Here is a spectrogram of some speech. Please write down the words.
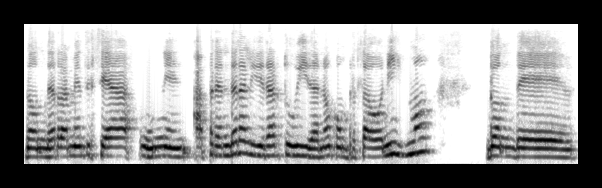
donde realmente sea un, aprender a liderar tu vida, ¿no? Con protagonismo, donde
